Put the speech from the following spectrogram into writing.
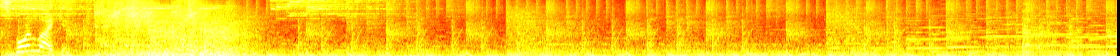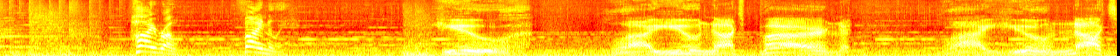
That's more like it. Pyro! Finally! You. Why you not burn? Why you not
